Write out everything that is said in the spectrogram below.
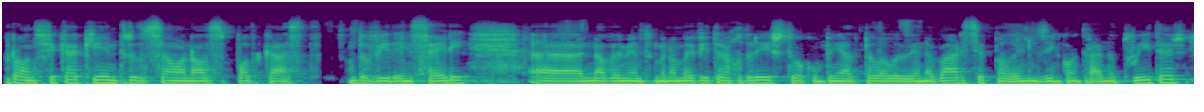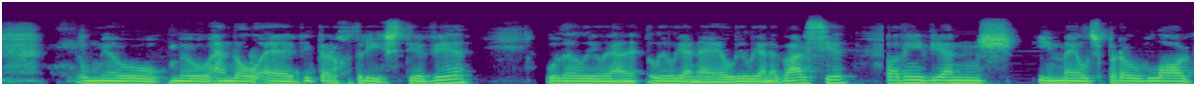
Pronto, fica aqui a introdução ao nosso podcast do Vida em Série. Uh, novamente, o meu nome é Vitor Rodrigues, estou acompanhado pela Liliana Bárcia, podem nos encontrar no Twitter. O meu, o meu handle é Vitor Rodrigues TV, o da Liliana, Liliana é Liliana Bárcia. Podem enviar-nos e-mails para o blog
